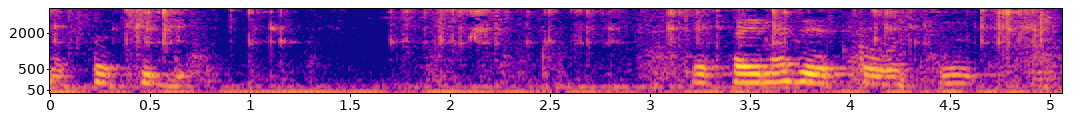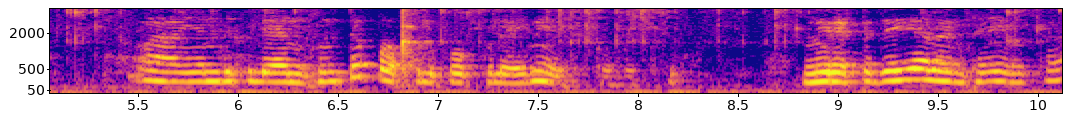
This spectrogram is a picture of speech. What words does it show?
ఎట్ట వచ్చింది ఎట్టయినా చేసుకోవచ్చు ఎందుకులే అనుకుంటే పప్పులు పప్పులైనా వేసుకోవచ్చు. మీరు ఎట్ట చేయాలంటే ఇంకా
